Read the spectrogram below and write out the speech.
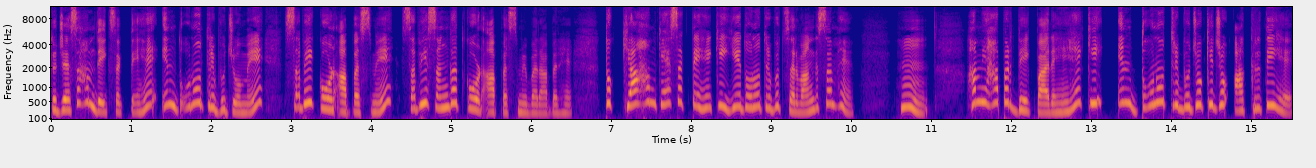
तो जैसा हम देख सकते हैं, इन दोनों त्रिभुजों में सभी कोण आपस में, सभी संगत कोण आपस में बराबर हैं। तो क्या हम कह सकते हैं कि ये दोनों त्रिभुज सर्वांगसम हैं? हम्म हम यहाँ पर देख पा रहे हैं कि इन दोनों त्रिभुजों की जो आकृति है,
